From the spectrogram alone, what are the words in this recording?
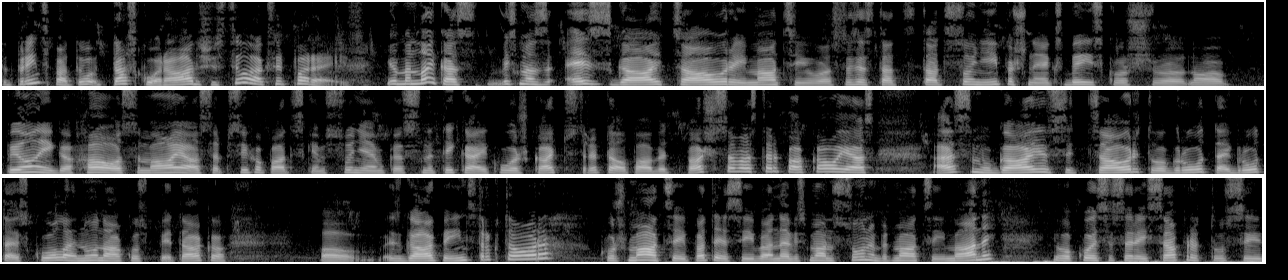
tad, principā, to, tas, ko rāda šis cilvēks, ir pareizi. Jo man liekas, vismaz es gāju cauri, mācījos. Es esmu tāds, tāds suņu īpašnieks bijis, kurš uh, no pilnīga haosa mājās ar psihopātiskiem suņiem, kas ne tikai kož kaķus tretelpā, bet paši savā starpā kaujās. Esmu gājusi cauri to grūtai, grūtai skolai, nonākusi pie tā, ka uh, es gāju pie instruktora, kurš mācīja patiesībā nevis manu suni, bet mācīja mani, jo, ko es arī sapratusi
